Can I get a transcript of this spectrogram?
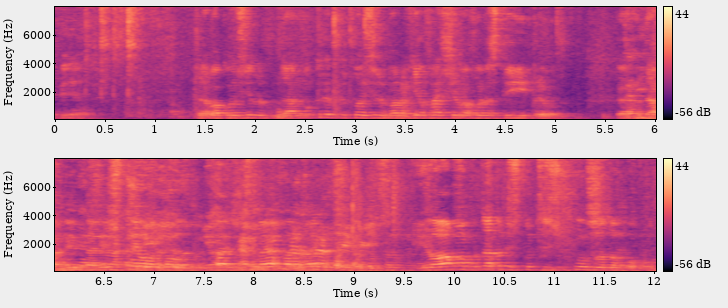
Evident. Treaba Consiliului, dar nu cred că Consiliul Parohial face ceva fără să fie preot. Că- dar Dar dar ești preotul, face și mai afară eu am avut o discuție și cu protopopul.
